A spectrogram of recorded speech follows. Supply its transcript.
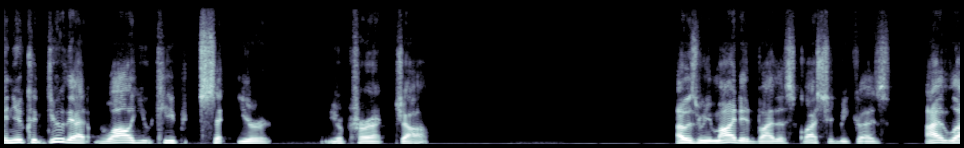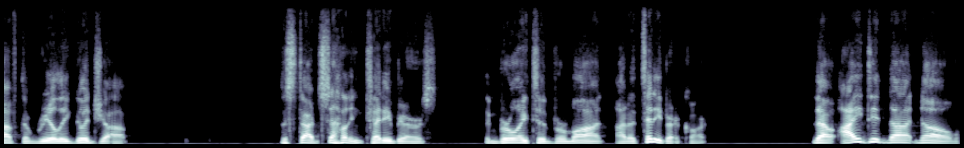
And you could do that while you keep your your current job. I was reminded by this question because I left a really good job to start selling teddy bears in Burlington, Vermont on a teddy bear cart. Now, I did not know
